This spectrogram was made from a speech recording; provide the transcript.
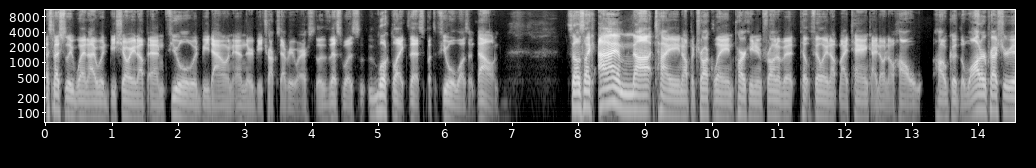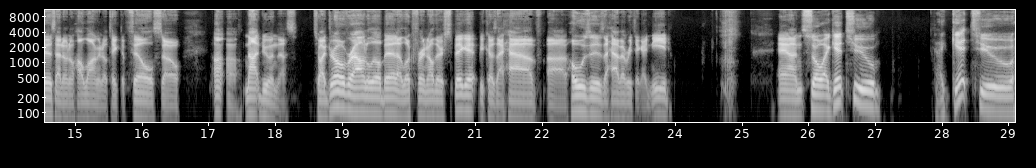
especially when I would be showing up and fuel would be down and there'd be trucks everywhere. So this was looked like this, but the fuel wasn't down. So I was like, I am not tying up a truck lane, parking in front of it, p- filling up my tank. I don't know how how good the water pressure is. I don't know how long it'll take to fill. So, uh, uh-uh, uh not doing this. So I drove around a little bit. I looked for another spigot because I have uh, hoses. I have everything I need. And so I get to, I get to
